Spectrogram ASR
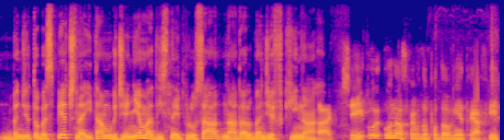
będzie to bezpieczne i tam, gdzie nie ma Disney Plusa, nadal będzie w kinach. Tak, czyli u, u nas prawdopodobnie trafi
